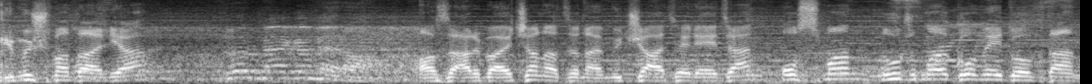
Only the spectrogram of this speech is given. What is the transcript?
Gümüş madalya. Azerbaycan adına mücadele eden Osman Nurmagomedov'dan.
